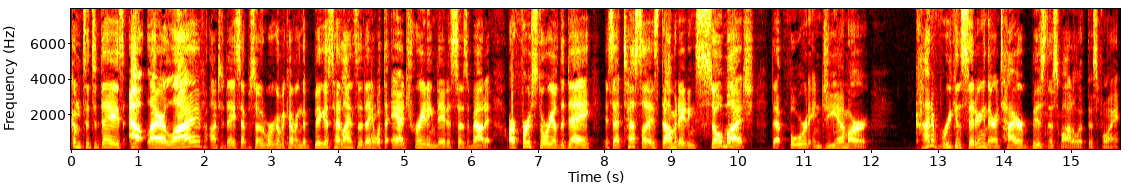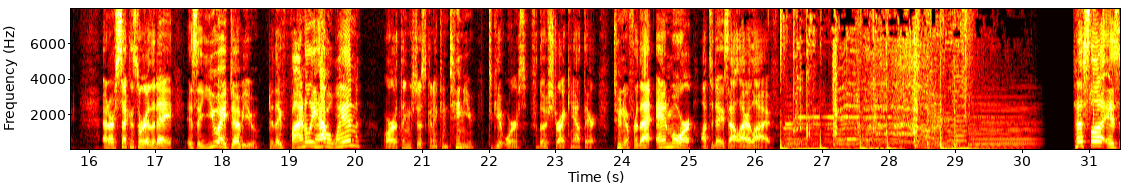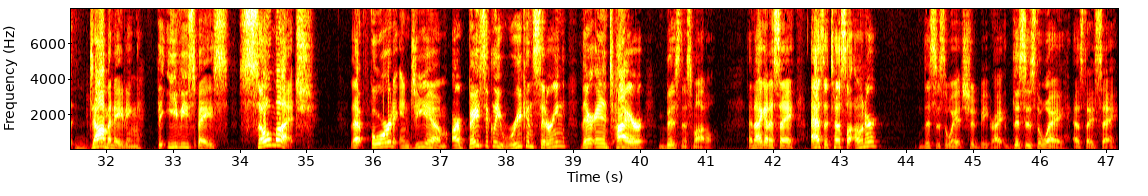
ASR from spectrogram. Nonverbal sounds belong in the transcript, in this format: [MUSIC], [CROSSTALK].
Welcome to today's Outlier Live. On today's episode, we're going to be covering the biggest headlines of the day and what the AI trading data says about it. Our first story of the day is that Tesla is dominating so much that Ford and GM are kind of reconsidering their entire business model at this point. And our second story of the day is the UAW. Do they finally have a win? Or are things just going to continue to get worse for those striking out there? Tune in for that and more on today's Outlier Live. Tesla is dominating the EV space so much that Ford and GM are basically reconsidering their entire business model. And I gotta say, as a Tesla owner, this is the way it should be, right? This is the way, as they say.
